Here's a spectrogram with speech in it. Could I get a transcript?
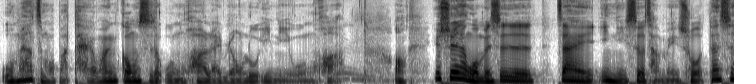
我们要怎么把台湾公司的文化来融入印尼文化？哦，因为虽然我们是在印尼设厂没错，但是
